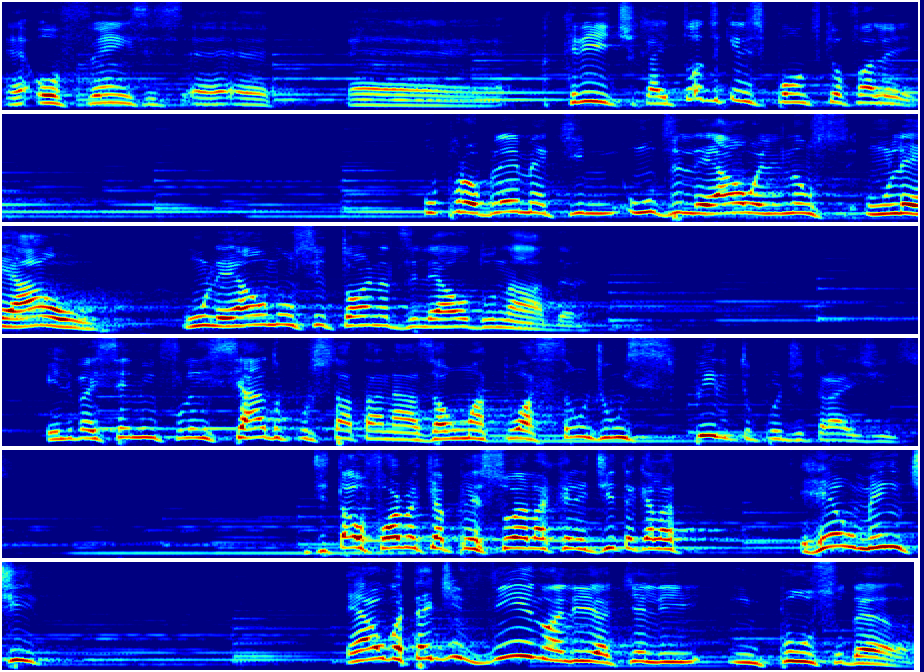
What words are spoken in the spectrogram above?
é, ofensas, é, é, é, crítica e todos aqueles pontos que eu falei. O problema é que um desleal, ele não, um leal, um leal não se torna desleal do nada. Ele vai sendo influenciado por Satanás, há uma atuação de um espírito por detrás disso de tal forma que a pessoa ela acredita que ela realmente é algo até divino ali aquele impulso dela.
